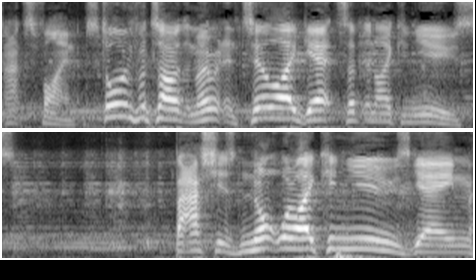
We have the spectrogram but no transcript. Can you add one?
That's fine. I'm stalling for time at the moment until I get something I can use. Bash is not what I can use, game.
